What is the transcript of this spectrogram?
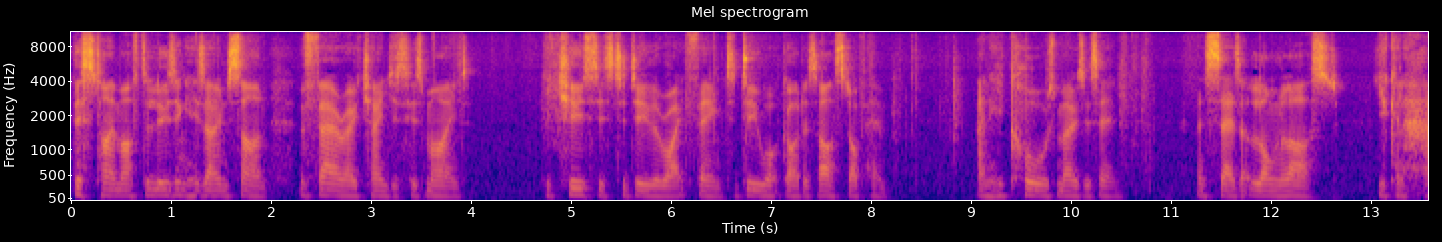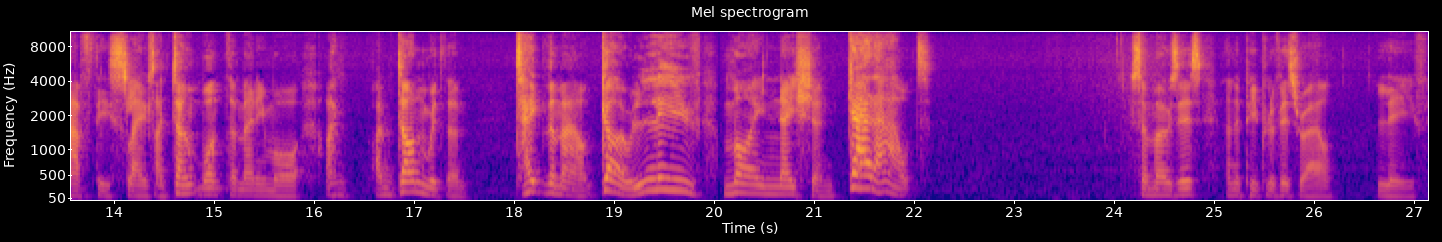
this time after losing his own son, Pharaoh changes his mind. He chooses to do the right thing, to do what God has asked of him. And he calls Moses in and says, At long last, you can have these slaves. I don't want them anymore. I'm, I'm done with them. Take them out. Go. Leave my nation. Get out. So Moses and the people of Israel leave.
